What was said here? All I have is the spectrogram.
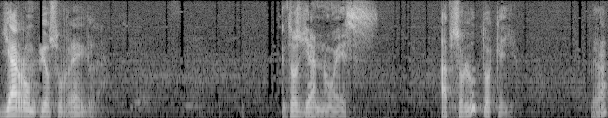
Ya rompió su regla. Entonces ya no es absoluto aquello. ¿Verdad?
